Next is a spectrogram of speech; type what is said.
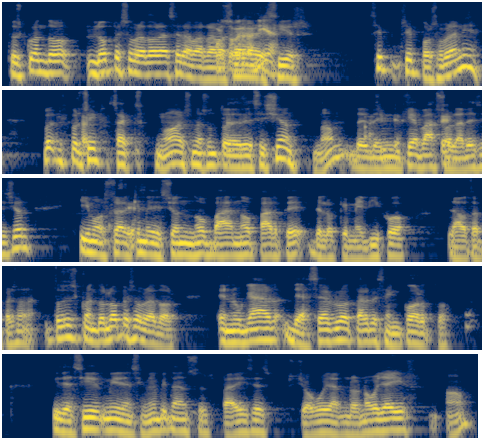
Entonces cuando López Obrador hace la barrabasada de soberanía. decir, sí, sí, por soberanía. Por, por- sí, exacto, ¿no? Es un asunto de decisión, ¿no? De, de en qué baso sí. la decisión y mostrar Así que es. mi decisión no va, no parte de lo que me dijo la otra persona. Entonces, cuando López Obrador, en lugar de hacerlo tal vez en corto y decir, miren, si no invitan a sus países, pues yo voy a, no, no voy a ir, ¿no?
